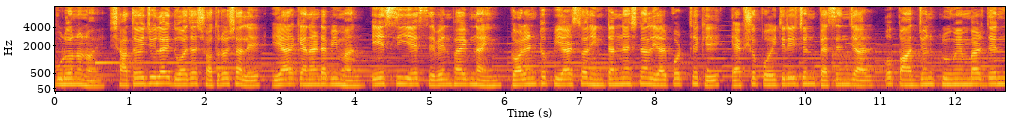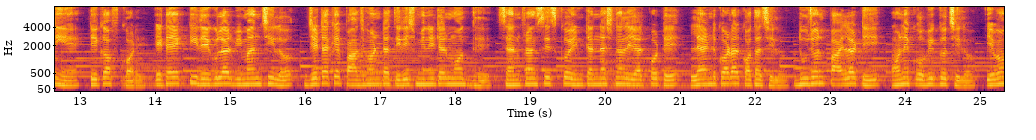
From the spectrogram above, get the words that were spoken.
পুরনো নয়। সাতই জুলাই দু হাজার সতেরো সালে এয়ার কানাডা বিমান ACA seven five nine Toronto Pearson international airport থেকে একশো পঁয়ত্রিশ জন প্যাসেঞ্জার ও পাঁচজন ক্রু মেম্বারদের নিয়ে টেক অফ করে। এটা একটি রেগুলার বিমান ছিল, যেটাকে পাঁচ ঘণ্টা তিরিশ মিনিটের মধ্যে স্যান ফ্রান্সিসকো ইন্টারন্যাশনাল এয়ারপোর্টে ল্যান্ড করার কথা ছিল। দুজন পাইলটই অনেক অভিজ্ঞ ছিল এবং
